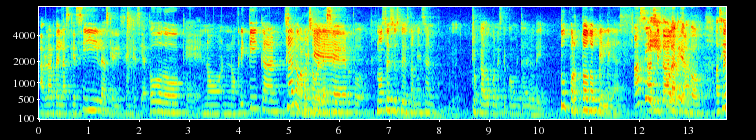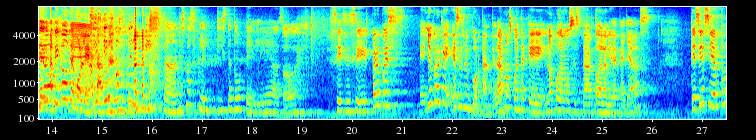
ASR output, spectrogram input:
hablar de las que sí, las que dicen que sí a todo, que no, no critican, sí, Claro, vamos porque- a obedecer, todo. No sé si ustedes también se han chocado con este comentario de, tú por todo peleas. Ah, sí, Así todo el vida. tiempo. Así Pero de- a ti todo te de, molesta. "Ay, es que eres más pleitista, eres más pleitista, todo peleas. Ay. Sí, sí, sí. Pero pues eh, yo creo que eso es lo importante, darnos cuenta que no podemos estar toda la vida calladas. Que sí es cierto,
